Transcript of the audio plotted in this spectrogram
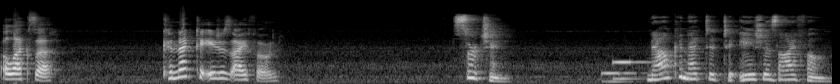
Alexa, connect to Asia's iPhone. Searching. Now connected to Asia's iPhone.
